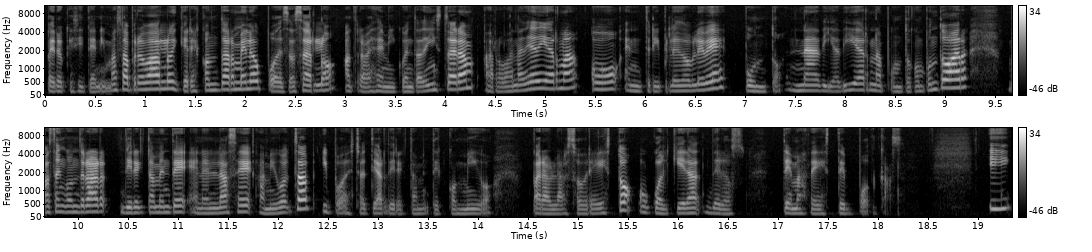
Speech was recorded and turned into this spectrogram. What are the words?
pero que si te animas a probarlo y quieres contármelo, puedes hacerlo a través de mi cuenta de Instagram, arroba nadiadierna, o en www.nadiadierna.com.ar. Vas a encontrar directamente el enlace a mi WhatsApp y puedes chatear directamente conmigo para hablar sobre esto o cualquiera de los temas de este podcast. Y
